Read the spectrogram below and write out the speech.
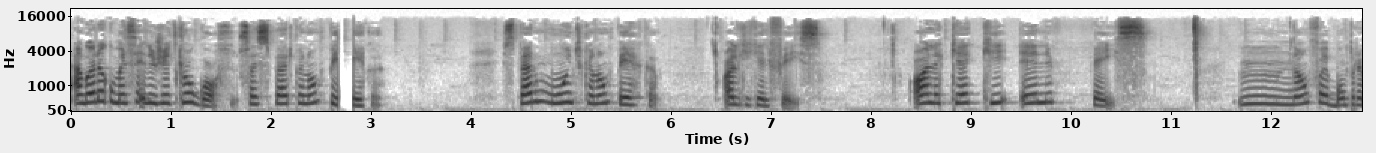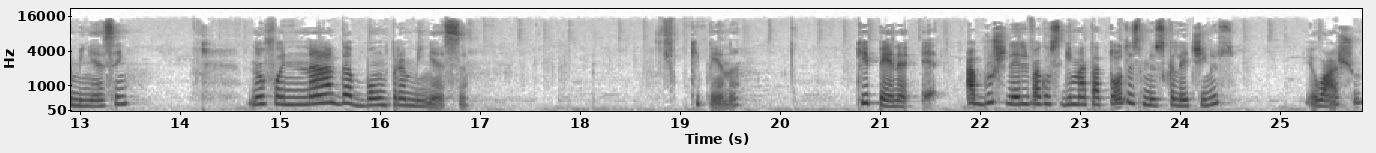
Agora eu comecei do jeito que eu gosto. Só espero que eu não perca. Espero muito que eu não perca. Olha o que, que ele fez. Olha o que, que ele fez. Hum, não foi bom pra mim essa, hein? Não foi nada bom pra mim essa. Que pena. Que pena. É, a bruxa dele vai conseguir matar todos esses meus esqueletinhos. Eu acho.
